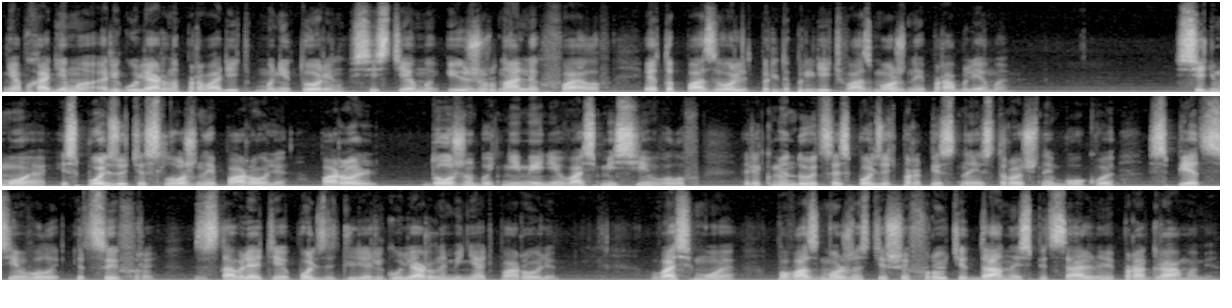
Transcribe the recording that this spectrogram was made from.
Необходимо регулярно проводить мониторинг системы и журнальных файлов. Это позволит предупредить возможные проблемы. Седьмое. Используйте сложные пароли. Пароль должен быть не менее 8 символов. Рекомендуется использовать прописные строчные буквы, спецсимволы и цифры. Заставляйте пользователей регулярно менять пароли. Восьмое. По возможности шифруйте данные специальными программами.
